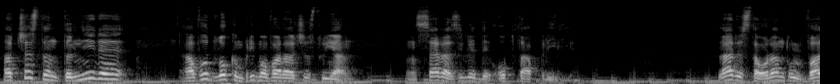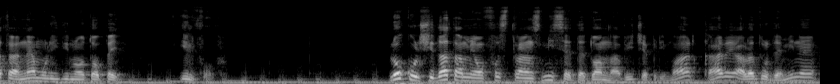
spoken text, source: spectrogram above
Această întâlnire a avut loc în primăvara acestui an, în seara zilei de 8 aprilie, la restaurantul Vatra Neamului din Otopeni, Ilfov. Locul și data mi-au fost transmise de doamna viceprimar, care, alături de mine,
